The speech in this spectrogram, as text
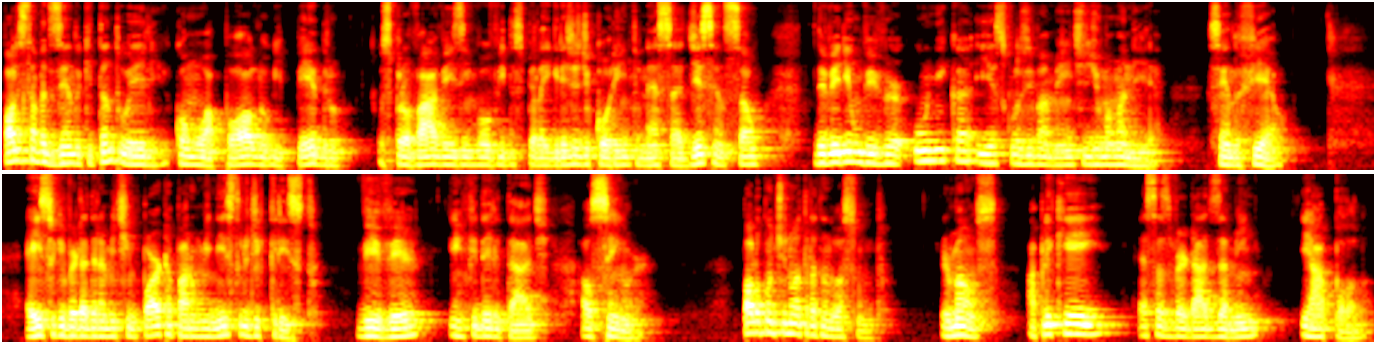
Paulo estava dizendo que tanto ele como Apolo e Pedro, os prováveis envolvidos pela igreja de Corinto nessa dissensão, deveriam viver única e exclusivamente de uma maneira, sendo fiel. É isso que verdadeiramente importa para um ministro de Cristo: viver em fidelidade ao Senhor. Paulo continua tratando o assunto. Irmãos, Apliquei essas verdades a mim e a Apolo,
